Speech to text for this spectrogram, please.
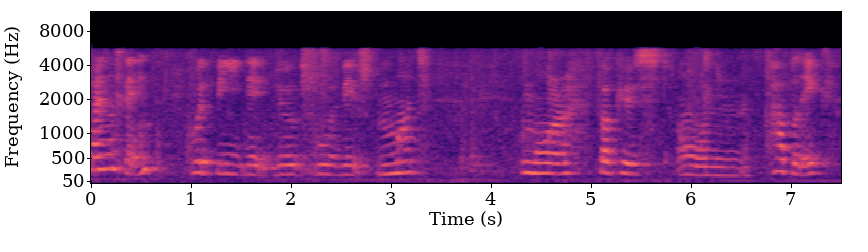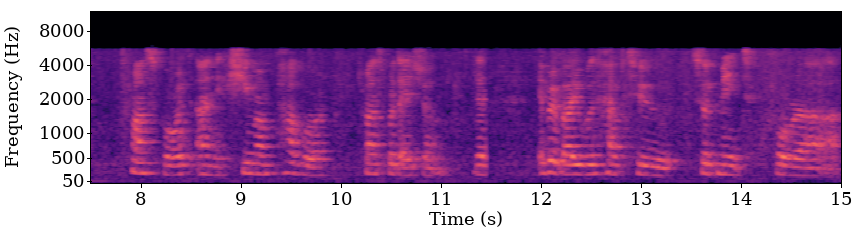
final thing would be the, would be much more focused on public transport and human power transportation. That everybody will have to submit for a,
